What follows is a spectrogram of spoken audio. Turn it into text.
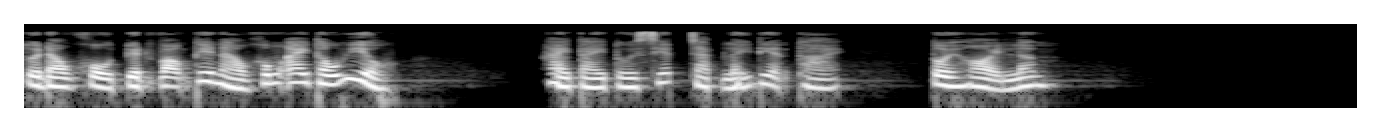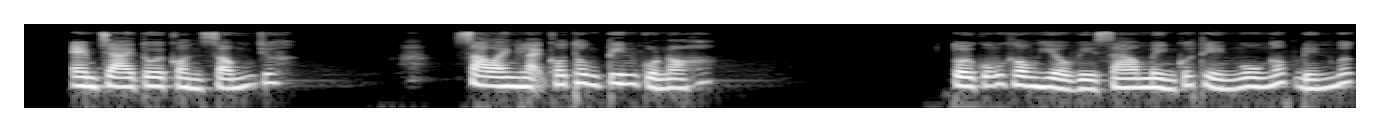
tôi đau khổ tuyệt vọng thế nào không ai thấu hiểu. Hai tay tôi siết chặt lấy điện thoại. Tôi hỏi Lâm. Em trai tôi còn sống chứ? Sao anh lại có thông tin của nó? Tôi cũng không hiểu vì sao mình có thể ngu ngốc đến mức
